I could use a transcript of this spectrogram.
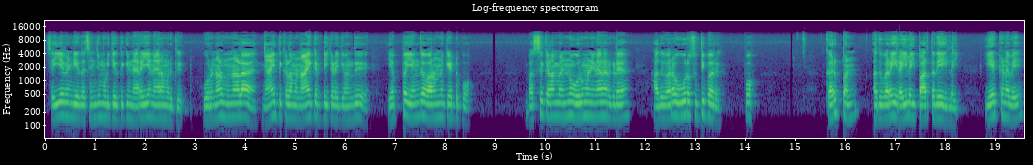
செய்ய வேண்டியதை செஞ்சு முடிக்கிறதுக்கு நிறைய நேரம் இருக்கு. ஒரு நாள் முன்னால ஞாயிற்றுக்கிழமை நாயக்கர் டீ கடைக்கு வந்து எப்போ எங்கே வரணும்னு கேட்டுப்போ. பஸ்ஸு கிளம்ப இன்னும் ஒரு மணி நேரம் இருக்குடே. அது வர ஊரை சுற்றிப்பார் போ. கருப்பன் அதுவரை ரயிலை பார்த்ததே இல்லை. ஏற்கனவே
